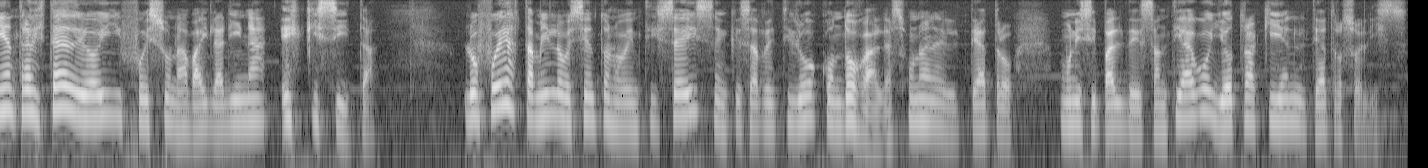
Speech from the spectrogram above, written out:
Mi entrevistada de hoy fue una bailarina exquisita. Lo fue hasta 1996 en que se retiró con dos galas, una en el Teatro Municipal de Santiago y otra aquí en el Teatro Solís.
